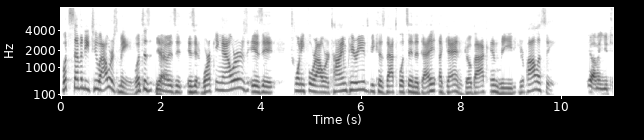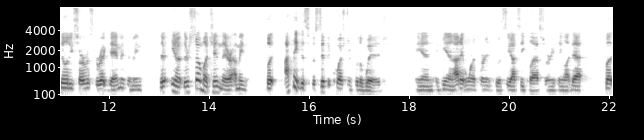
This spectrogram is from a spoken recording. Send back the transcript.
What's 72 hours mean? What does yeah. you know, is it is it working hours? Is it 24 hour time periods because that's what's in a day? Again, go back and read your policy. Yeah, I mean utility service, direct damage. I mean, there, you know, there's so much in there. I mean, but I think the specific question for the wedge, and again, I didn't want to turn it into a CIC class or anything like that. But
